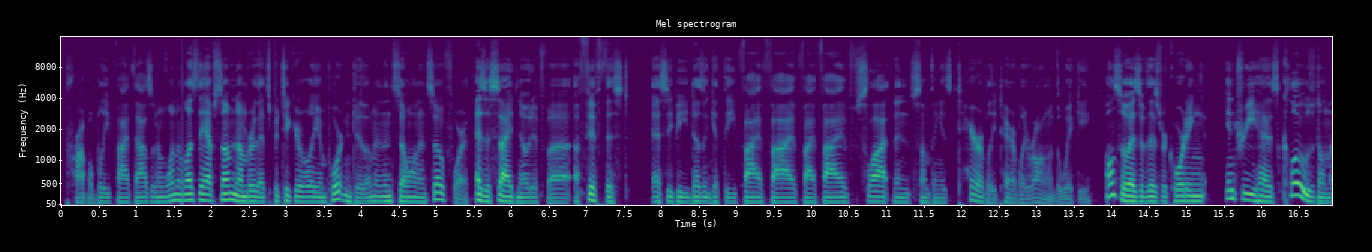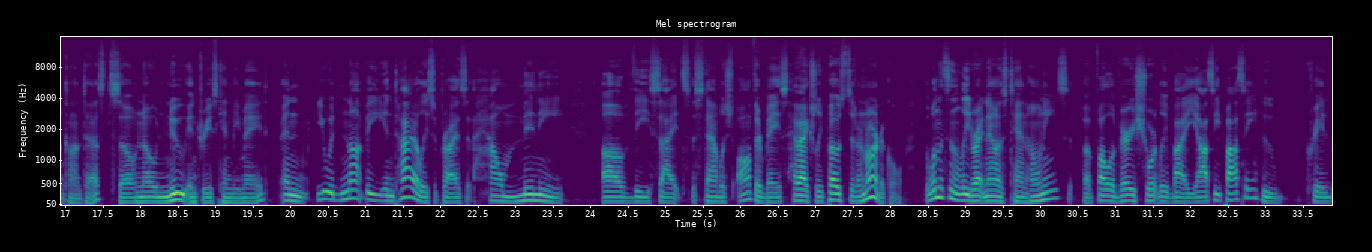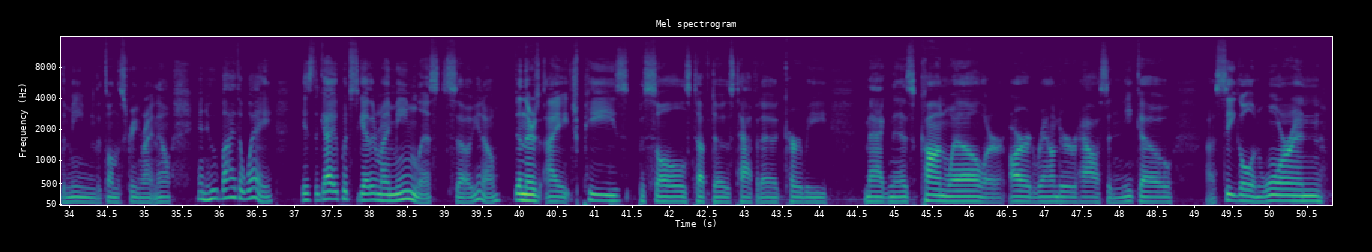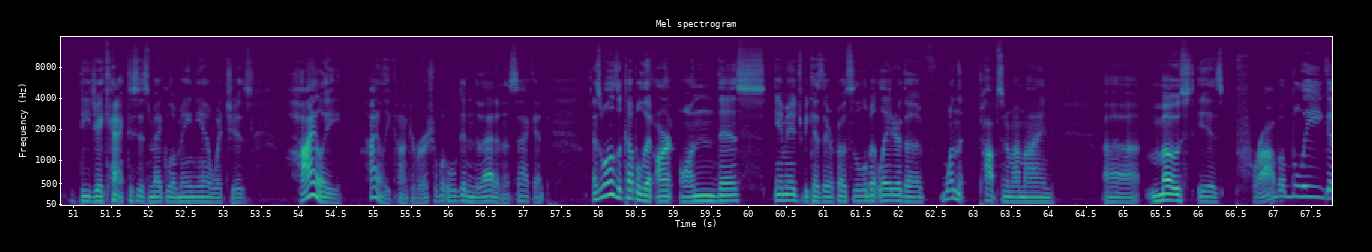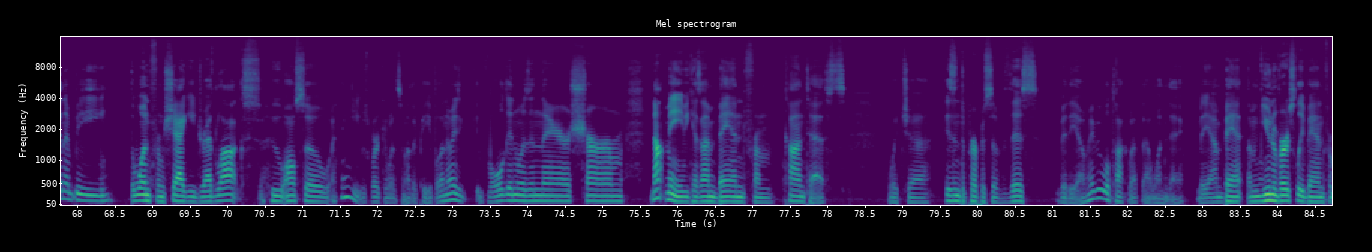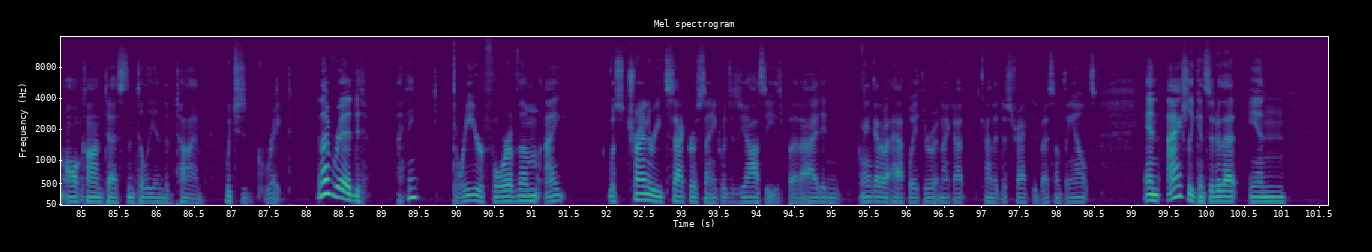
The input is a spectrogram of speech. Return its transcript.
probably 5001 unless they have some number that's particularly important to them and then so on and so forth. As a side note, if uh, a fifthest SCP doesn't get the 5555 slot, then something is terribly, terribly wrong with the wiki. Also, as of this recording, entry has closed on the contest, so no new entries can be made. And you would not be entirely surprised at how many of the site's established author base have actually posted an article. The one that's in the lead right now is Tanhony's, uh, followed very shortly by Yossipossi, who created the meme that's on the screen right now, and who, by the way, is the guy who puts together my meme list, so, you know. Then there's IHPs, Pasols, Tufto's, Taffeta, Kirby, Magnus, Conwell, or Ard, Rounder, House, and Nico, uh, Siegel and Warren, DJ Cactus's Megalomania, which is highly, highly controversial, but we'll get into that in a second. As well as a couple that aren't on this image because they were posted a little bit later. The one that pops into my mind uh, most is probably going to be the one from ShaggyDredlocks, who also, I think he was working with some other people. I know he's, Volgun was in there, Sherm. Not me, because I'm banned from contests, which uh, isn't the purpose of this video. Maybe we'll talk about that one day. But yeah, I'm banned. I'm universally banned from all contests until the end of time, which is great. And I've read, I think, three or four of them. I was trying to read Sacrosanct, which is Yassi's, but I didn't. I got about halfway through it and I got kind of distracted by something else. And I actually consider that in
